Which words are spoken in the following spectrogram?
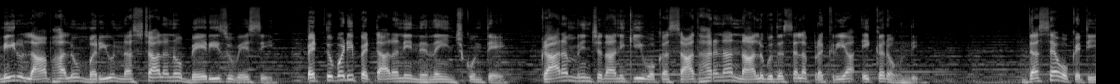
మీరు లాభాలు మరియు నష్టాలను బేరీజు వేసి పెట్టుబడి పెట్టాలని నిర్ణయించుకుంటే ప్రారంభించడానికి ఒక సాధారణ నాలుగు దశల ప్రక్రియ ఇక్కడ ఉంది. దశ ఒకటి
